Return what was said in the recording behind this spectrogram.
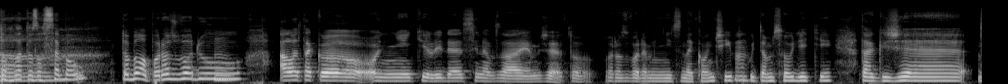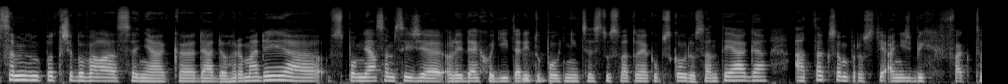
tohleto za sebou? To bylo po rozvodu, hmm. ale tak uh, oni, ti lidé si navzájem, že to rozvodem nic nekončí, hmm. pokud tam jsou děti. Takže jsem potřebovala se nějak dát dohromady a vzpomněla jsem si, že lidé chodí tady hmm. tu poutní cestu svatojakubskou do Santiago a tak jsem prostě, aniž bych fakt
